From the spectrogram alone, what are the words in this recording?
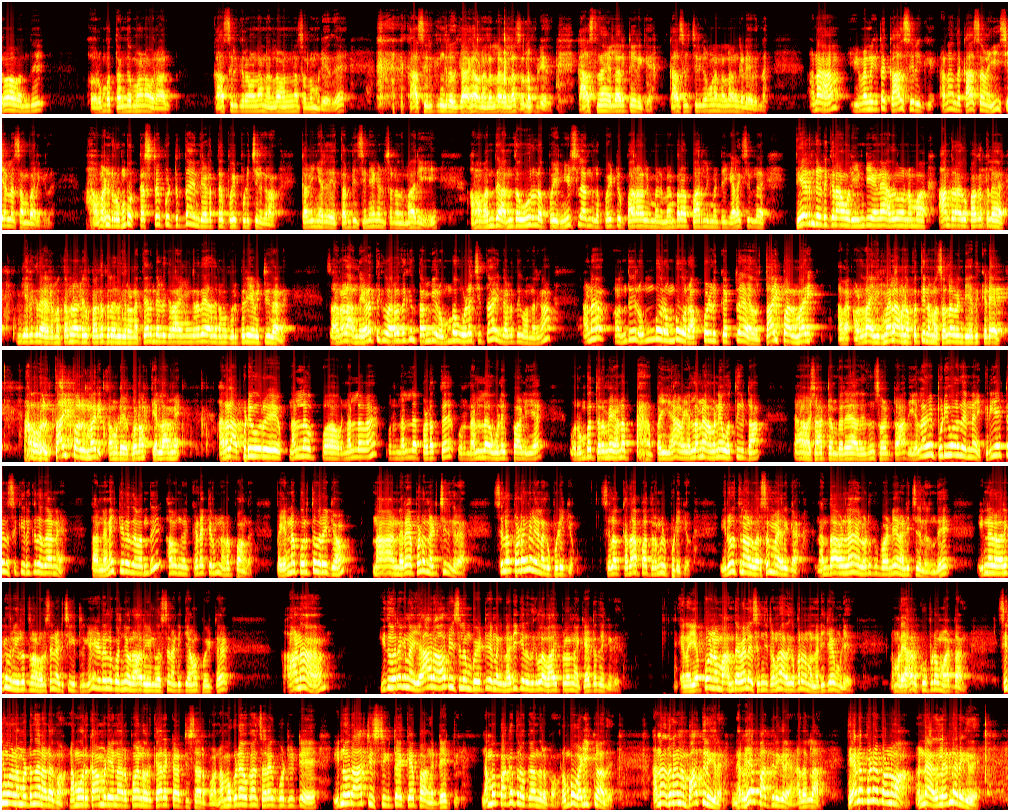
சிவா வந்து ரொம்ப தங்கமான ஒரு ஆள். காசு இருக்கிறவன்லாம் நல்லவன்லாம் சொல்ல முடியாது. காசு இருக்குங்கிறதுக்காக அவனை நல்லவன்லாம் சொல்ல முடியாது. காசு தான் எல்லார்கிட்டே இருக்கு. காசு வச்சிருக்கவங்களாம் நல்லவன் கிடையாதுல்ல. ஆனால் இவனுக்கிட்ட காசு இருக்குது ஆனால் அந்த காசு அவன் ஈஸியாலாம் சம்பாதிக்கல. அவன் ரொம்ப கஷ்டப்பட்டு தான் இந்த இடத்த போய் பிடிச்சிருக்கிறான். கவிஞர் தம்பி சினேகன் சொன்னது மாதிரி அவன் வந்து அந்த ஊரில் போய் நியூசிலாந்தில் போயிட்டு பாராளுமெண்ட் மெம்பர் ஆஃப் பார்லிமெண்ட் எலெக்ஷனில் தேர்ந்தெடுக்கிறான் ஒரு இந்தியனை அதுவும் நம்ம ஆந்திராவுக்கு பக்கத்தில் இங்கே இருக்கிற நம்ம தமிழ்நாட்டுக்கு பக்கத்தில் இருக்கிறவனை தேர்ந்தெடுக்கிறாங்கிறதே அது நமக்கு ஒரு பெரிய வெற்றி தானே. ஸோ அதனால் அந்த இடத்துக்கு வர்றதுக்கும் தம்பி ரொம்ப உழைச்சி தான் இந்த இடத்துக்கு வந்திருக்கான். ஆனால் வந்து ரொம்ப ரொம்ப ஒரு அப்பழுக்கற்ற ஒரு தாய்ப்பால் மாதிரி அவன் அவ்வளோதான் இதுக்கு மேலே அவனை பற்றி நம்ம சொல்ல வேண்டியது கிடையாது. அவன் ஒரு தாய்ப்பால் மாதிரி அவனுடைய குணம் எல்லாமே. அதனால் அப்படி ஒரு நல்ல நல்லவன் ஒரு நல்ல படத்தை ஒரு நல்ல உழைப்பாளியை ஒரு ரொம்ப திறமையான பையன் அவன் எல்லாமே அவனே ஒத்துக்கிட்டான். ஷார்ட் டெம்பரு அது இதுன்னு சொல்லிட்டான். அது எல்லாமே பிடிவாதம் என்ன கிரியேட்டர்ஸுக்கு இருக்கிறதானே. தான் நினைக்கிறத வந்து அவங்க கிடைக்கணும்னு நினைப்பாங்க. இப்போ என்னை பொறுத்த வரைக்கும் நான் நிறைய படம் நடிச்சிருக்கிறேன். சில படங்கள் எனக்கு பிடிக்கும். சில கதாபாத்திரங்கள் பிடிக்கும். இருபத்தி நாலு வருஷமாக இருக்கேன். நந்தாவில் லொடுக்கு பாண்டியன் நடித்ததுலேருந்து இன்னொரு வரைக்கும் ஒரு இருபத்தி நாலு வருஷம் நடிச்சுக்கிட்டு இருக்கேன். இடையில கொஞ்சம் ஒரு ஆறு ஏழு வருஷம் நடிக்காமல் போயிட்டேன். ஆனால் இது வரைக்கும் நான் யார் ஆஃபீஸிலும் போயிட்டு எனக்கு நடிக்கிறதுக்கெல்லாம் வாய்ப்பெல்லாம் நான் கேட்டதே கிடையாது. ஏன்னா எப்போ நம்ம அந்த வேலையை செஞ்சிட்டோம்னா அதுக்கப்புறம் நம்ம நடிக்கவே முடியாது. நம்மளை யாரும் கூப்பிட மாட்டாங்க. சினிமாவில் மட்டும்தான் நடக்கும். நம்ம ஒரு காமெடியனாக இருப்போம் இல்லை ஒரு கேரக்டர் ஆர்டிஸ்டாக இருப்போம். நம்ம கூட உட்காந்து சரக்கு போட்டுக்கிட்டு இன்னொரு ஆர்டிஸ்ட்டுக்கிட்ட கேட்பாங்க டேட்டு நம்ம பக்கத்தில் உட்காந்துருப்போம் ரொம்ப வலிக்கும் அது. ஆனால் அதெல்லாம் நான் பார்த்துருக்குறேன். நிறைய பார்த்துருக்குறேன் அதெல்லாம். தேனப்பனே பண்ணுவான். என்ன அதில் என்ன இருக்குது?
